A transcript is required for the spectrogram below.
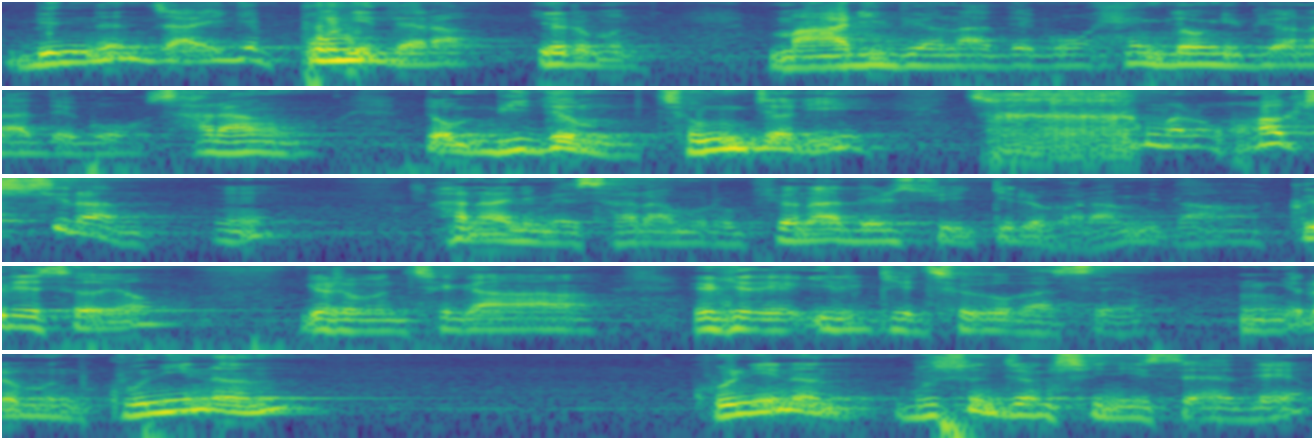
믿는 자에게 본이 되라. 여러분 말이 변화되고 행동이 변화되고 사랑 또 믿음 정절이 정말 확실한 예? 하나님의 사람으로 변화될 수 있기를 바랍니다. 그래서요 여러분 제가 여기다 이렇게 적어봤어요. 음, 여러분 군인은 군인은 무슨 정신이 있어야 돼요?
